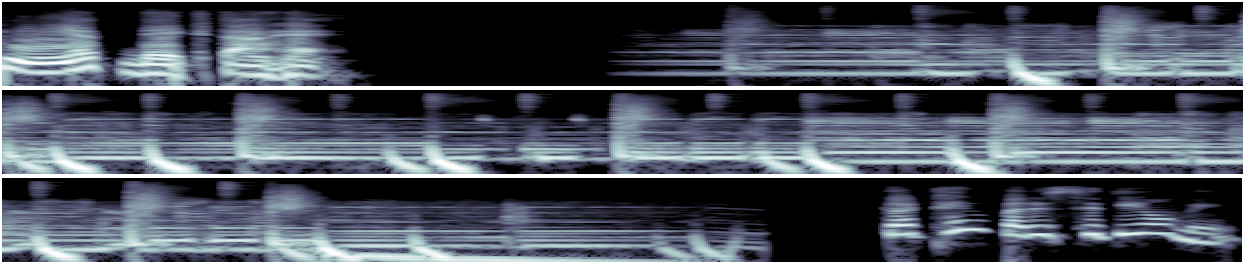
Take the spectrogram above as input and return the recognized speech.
नियत देखता है। कठिन परिस्थितियों में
